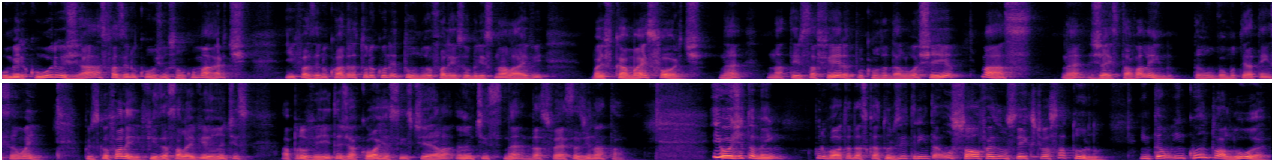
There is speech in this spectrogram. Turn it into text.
o Mercúrio já fazendo conjunção com Marte e fazendo quadratura com Netuno. Eu falei sobre isso na live, vai ficar mais forte né, na terça-feira por conta da lua cheia, mas né, já está valendo. Então vamos ter atenção aí. Por isso que eu falei, fiz essa live antes aproveita, já corre, assiste ela antes né, das festas de Natal. E hoje também, por volta das 14h30, o Sol faz um sexto a Saturno. Então, enquanto a Lua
